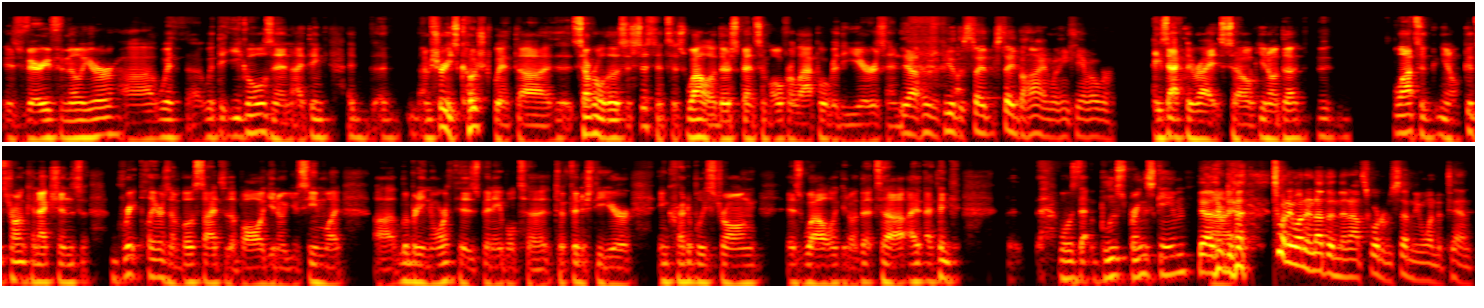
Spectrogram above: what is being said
is very familiar uh, with uh, with the Eagles, and I think uh, uh, I'm sure he's coached with uh, several of those assistants as well. There's been some overlap over the years, and yeah, there's a few that stayed stayed behind when he came over. Exactly right. So you know the, the lots of you know good strong connections great players on both sides of the ball. You know you've seen what uh, liberty north has been able to to finish the year incredibly strong as well. You know that uh, I, I, think what was that blue springs game? Yeah uh, 21 to nothing then outscored them 71 to 10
